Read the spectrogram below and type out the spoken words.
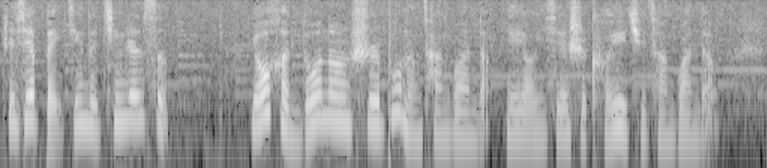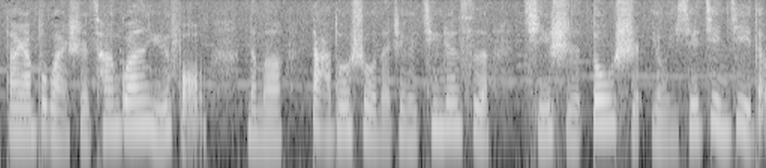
这些北京的清真寺，有很多呢是不能参观的，也有一些是可以去参观的。当然，不管是参观与否，那么大多数的这个清真寺其实都是有一些禁忌的。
